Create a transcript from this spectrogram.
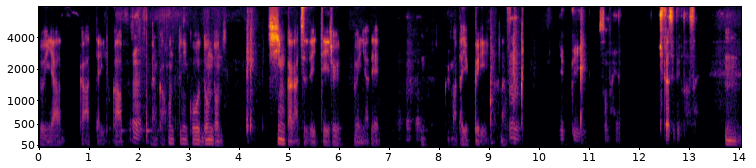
分野があったりとか、うん。なんか本当にこう、どんどん進化が続いている分野で、これまたゆっくり話す。うん。ゆっくり、その辺、聞かせてください。うん。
